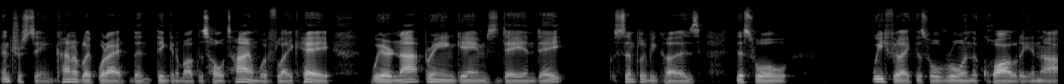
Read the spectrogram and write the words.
interesting, kind of like what I've been thinking about this whole time. With like, hey, we're not bringing games day and date simply because this will we feel like this will ruin the quality and uh,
